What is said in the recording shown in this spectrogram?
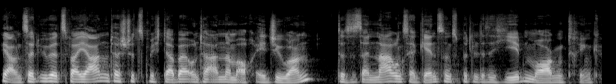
Ja, und seit über zwei Jahren unterstützt mich dabei unter anderem auch AG1. Das ist ein Nahrungsergänzungsmittel, das ich jeden Morgen trinke.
